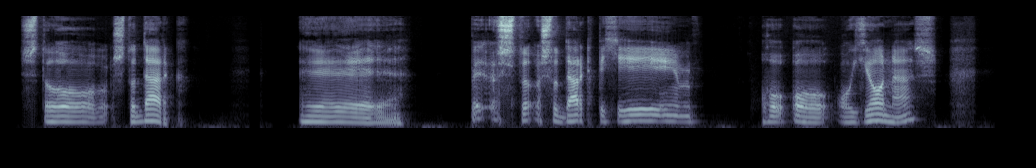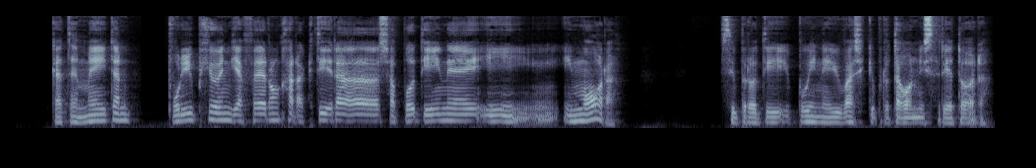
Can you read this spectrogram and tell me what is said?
Στο, στο Dark. Ε, στο, στο Dark π.χ. Ο, ο, ο Γιώνας κατά εμέ ήταν πολύ πιο ενδιαφέρον χαρακτήρας από ότι είναι η, η Μόρα στην πρώτη, που είναι η βασική πρωταγωνίστρια τώρα.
